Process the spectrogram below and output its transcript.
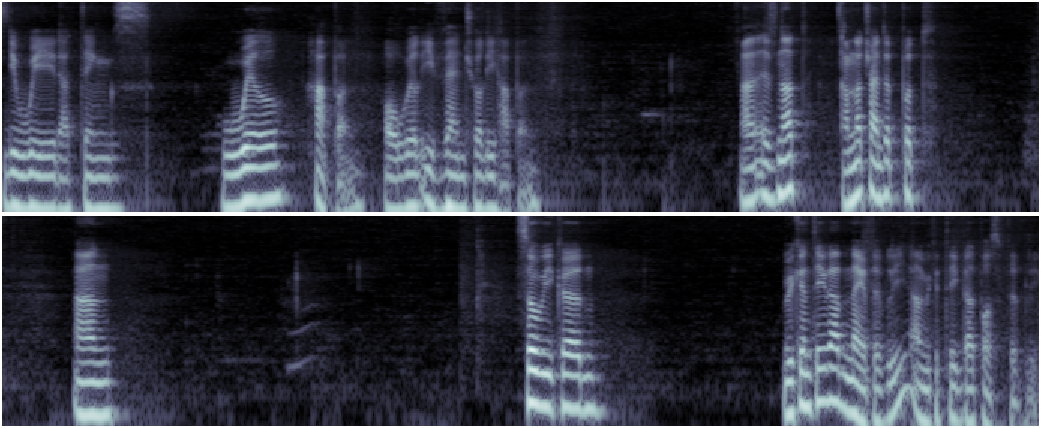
the way that things will happen or will eventually happen. And it's not, I'm not trying to put, and So we can we can take that negatively and we can take that positively.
